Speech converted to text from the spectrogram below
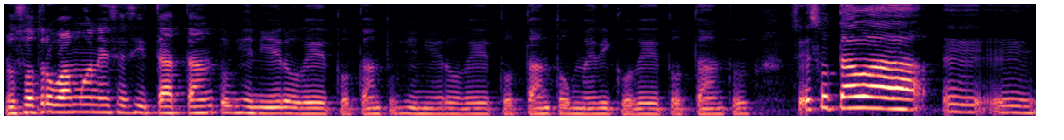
nosotros vamos a necesitar tanto ingeniero de esto, tanto ingeniero de esto, tanto médico de esto, tanto... eso estaba... Eh,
